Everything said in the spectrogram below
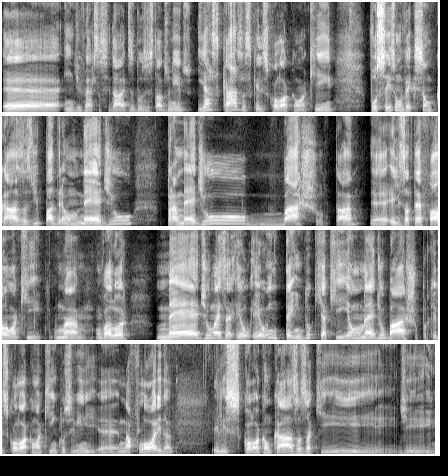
é, em diversas cidades dos Estados Unidos. E as casas que eles colocam aqui, vocês vão ver que são casas de padrão médio para médio baixo, tá? É, eles até falam aqui uma, um valor médio, mas eu, eu entendo que aqui é um médio baixo, porque eles colocam aqui, inclusive é, na Flórida, eles colocam casas aqui de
